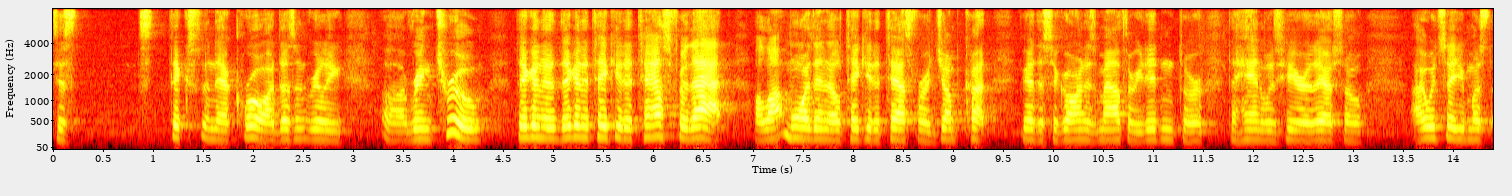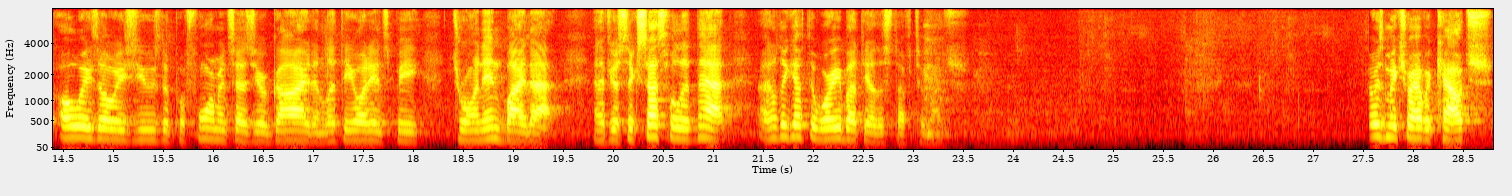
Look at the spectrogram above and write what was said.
just sticks in their craw, doesn't really uh, ring true, they're going they're gonna take you to task for that a lot more than they'll take you to task for a jump cut if he had the cigar in his mouth or he didn't or the hand was here or there. So I would say you must always, always use the performance as your guide and let the audience be drawn in by that. And if you're successful at that, I don't think you have to worry about the other stuff too much. I always make sure I have a couch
